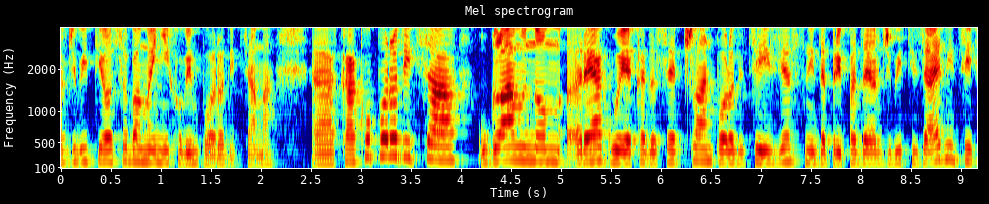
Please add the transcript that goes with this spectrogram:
LGBT osobama i njihovim porodicama. E, kako porodica uglavnom reaguje kada se član porodice izjasni da pripada LGBT zajednici,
